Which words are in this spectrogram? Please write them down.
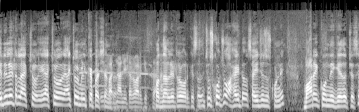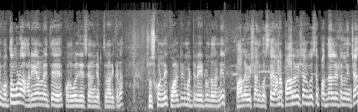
ఎన్ని లీటర్లు actual actual actual milk capacity పద్నాలుగు లీటర్ వరకు ఇస్తా పద్నాలుగు లీటర్ వరకు ఇస్తుంది. చూసుకోవచ్చు ఆ హైట్ సైజ్ చూసుకోండి. బాగా ఎక్కువ ఉంది గేదె వచ్చేసి. మొత్తం కూడా హర్యానాలో అయితే కొనుగోలు చేశారని చెప్తున్నారు ఇక్కడ. చూసుకోండి క్వాలిటీని బట్టి రేట్ ఉంటుందండి. పాల విషయానికి వస్తే అన్న పాల విషయానికి వస్తే పద్నాలుగు లీటర్ల నుంచా?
